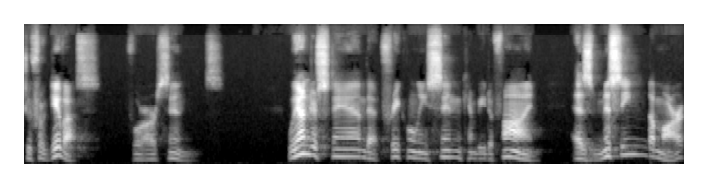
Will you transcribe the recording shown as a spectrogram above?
to forgive us for our sins. We understand that frequently sin can be defined as missing the mark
